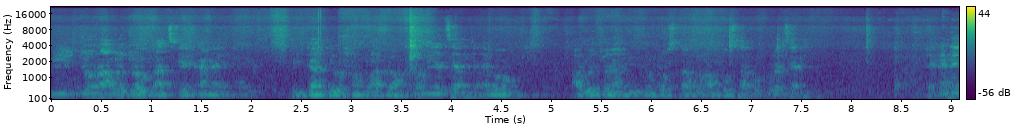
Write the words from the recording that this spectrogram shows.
বিশ জন আলোচক আজকে এখানে এই জাতীয় সংলাপে অংশ নিয়েছেন এবং আলোচনায় বিভিন্ন প্রস্তাবনা উপস্থাপন করেছেন। এখানে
